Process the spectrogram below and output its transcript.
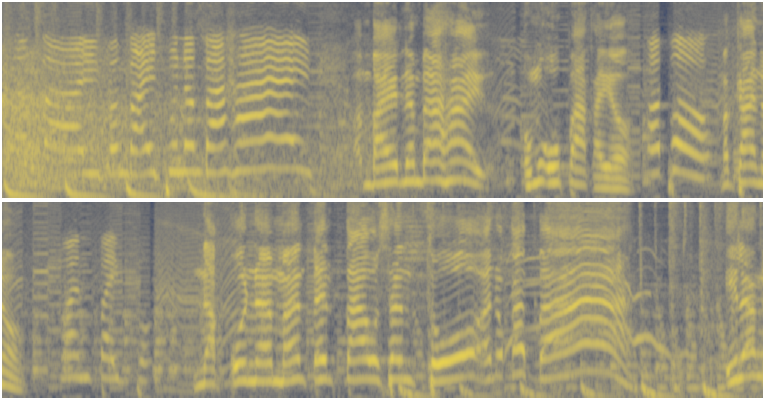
Pambayad, pambayad po ng bahay. Ang bayad ng bahay, umuupa kayo. Opo, Magkano? 1.5 po. Naku naman, 10,000 to. Ano ka ba? Ilang,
